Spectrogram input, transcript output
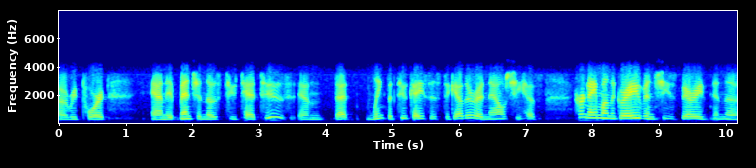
uh, report, and it mentioned those two tattoos, and that linked the two cases together. And now she has her name on the grave, and she's buried in the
